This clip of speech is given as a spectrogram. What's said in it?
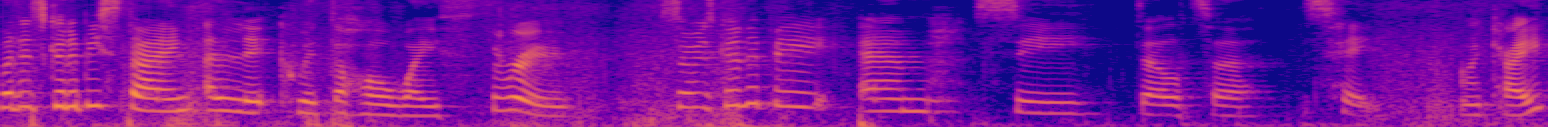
but it's going to be staying a liquid the whole way through. So it's going to be mc delta T, okay?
